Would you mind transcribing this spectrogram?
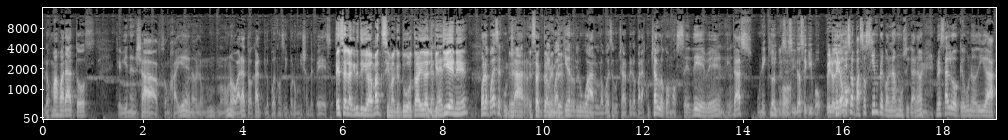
los más baratos, que vienen ya, son high-end, ¿no? uno, uno barato acá lo podés conseguir por un millón de pesos. Esa es la crítica máxima que tuvo Tidal y que tiene. Vos lo podés escuchar Eh, exactamente. en cualquier lugar, lo podés escuchar, pero para escucharlo como se debe, necesitas un equipo. Necesitas equipo. Pero, Pero digamos, eso pasó siempre con la música, ¿no? Mm. No es algo que uno diga,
